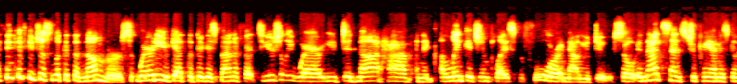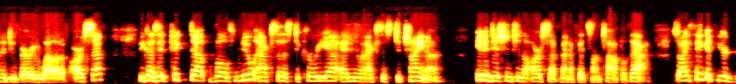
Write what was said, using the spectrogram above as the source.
I think if you just look at the numbers, where do you get the biggest benefits? Usually, where you did not have an, a linkage in place before, and now you do. So, in that sense, Japan is going to do very well out of RCEP because it picked up both new access to Korea and new access to China, in addition to the RCEP benefits on top of that. So, I think if you're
